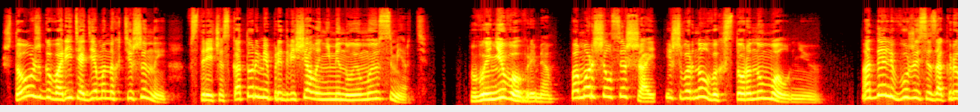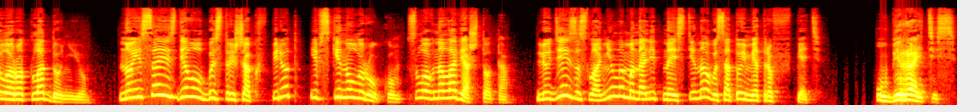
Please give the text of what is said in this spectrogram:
Что уж говорить о демонах тишины, встреча с которыми предвещала неминуемую смерть. «Вы не вовремя», Поморщился Шай и швырнул в их сторону молнию. Адель в ужасе закрыла рот ладонью. Но Исаия сделал быстрый шаг вперед и вскинул руку, словно ловя что-то. Людей заслонила монолитная стена высотой метров в пять. «Убирайтесь!»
